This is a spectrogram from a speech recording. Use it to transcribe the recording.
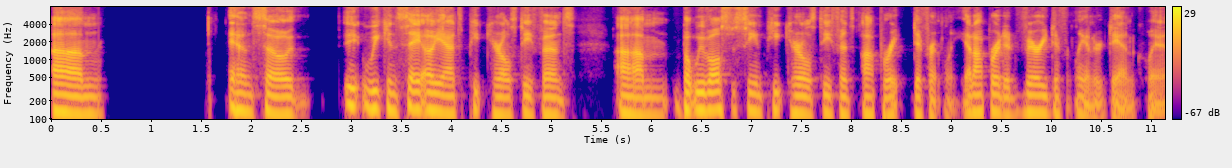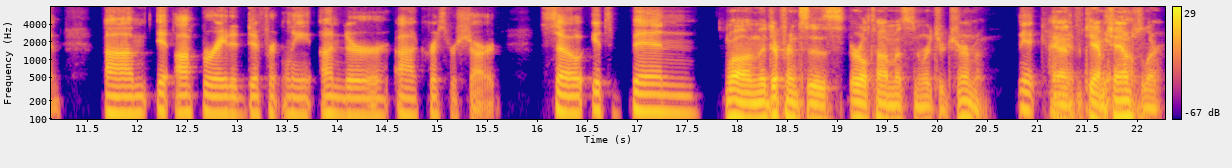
Um, and so it, we can say, "Oh yeah, it's Pete Carroll's defense," um, but we've also seen Pete Carroll's defense operate differently. It operated very differently under Dan Quinn. Um, it operated differently under uh, Kris Richard. So it's been Well, and the difference is Earl Thomas and Richard Sherman it kind and of Cam you know, Chancellor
